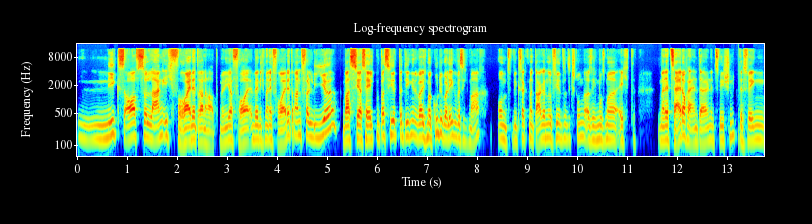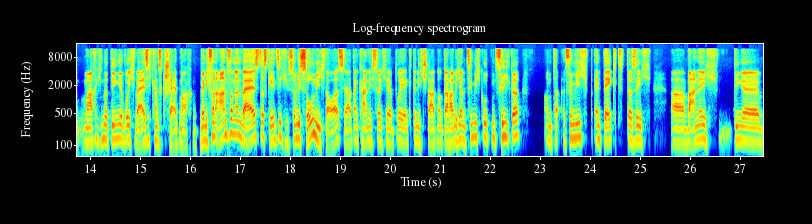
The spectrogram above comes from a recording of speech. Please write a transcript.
nichts auf, solange ich Freude dran habe. Wenn ich, wenn ich meine Freude dran verliere, was sehr selten passiert bei Dingen, weil ich mir gut überlege, was ich mache. Und wie gesagt, mein Tag hat nur 24 Stunden, also ich muss mir echt meine Zeit auch einteilen inzwischen. Deswegen mache ich nur Dinge, wo ich weiß, ich kann es gescheit machen. Wenn ich von Anfang an weiß, das geht sich sowieso nicht aus, ja, dann kann ich solche Projekte nicht starten. Und da habe ich einen ziemlich guten Filter und für mich entdeckt, dass ich wann ich Dinge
